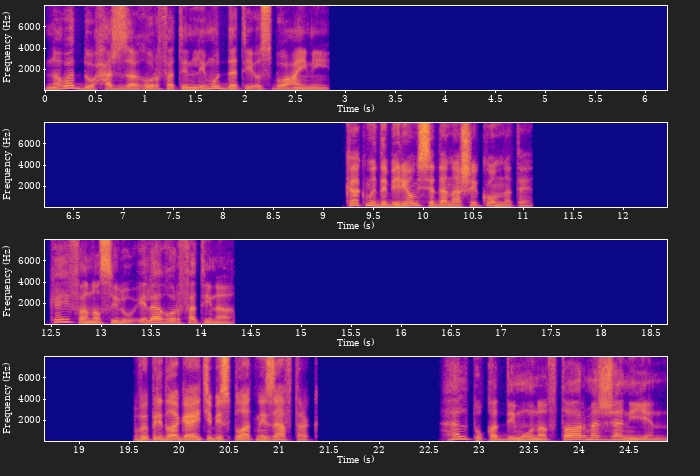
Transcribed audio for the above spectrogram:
نود حجز غرفة لمدة أسبوعين. Как мы доберемся до нашей комнаты? كيف نصل إلى غرفتنا؟ Вы предлагаете бесплатный завтрак. هل تقدمون إفطار مجاني؟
